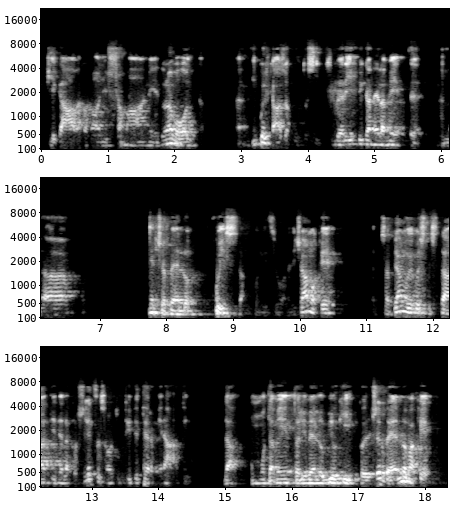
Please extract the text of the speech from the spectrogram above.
impiegavano no? gli sciamani di una volta, eh, in quel caso appunto sì, si verifica nella mente, nella, nel cervello questa condizione. Diciamo che Sappiamo che questi stati della coscienza sono tutti determinati da un mutamento a livello biochimico del cervello, ma che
